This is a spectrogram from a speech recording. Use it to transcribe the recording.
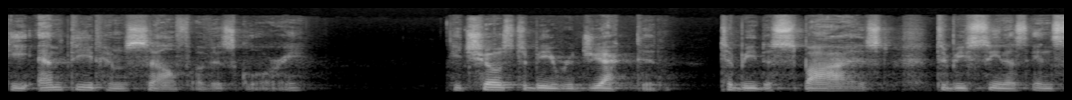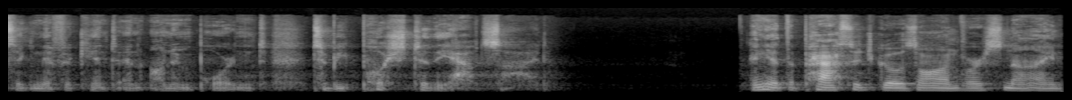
He emptied himself of his glory. He chose to be rejected, to be despised, to be seen as insignificant and unimportant, to be pushed to the outside. And yet the passage goes on, verse 9.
